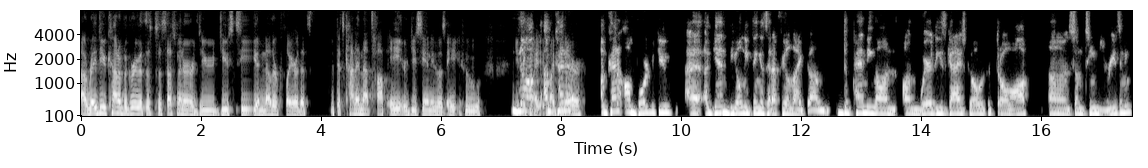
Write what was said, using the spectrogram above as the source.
Uh, Ray, do you kind of agree with this assessment, or do you do you see another player that's that's kind of in that top eight, or do you see any of those eight who you no, think might, I'm, might kinda, be there? I'm kind of on board with you. Uh, again, the only thing is that I feel like um, depending on on where these guys go, it could throw off uh, some teams' reasoning,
